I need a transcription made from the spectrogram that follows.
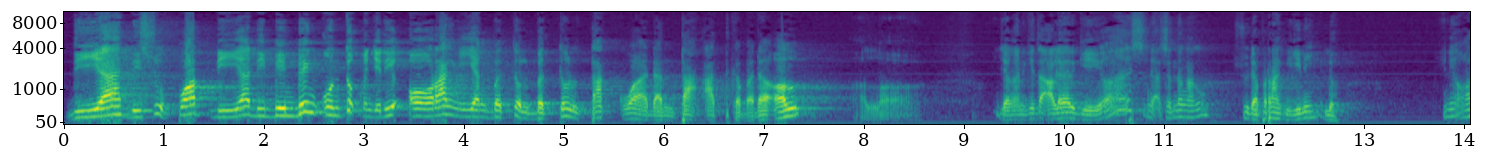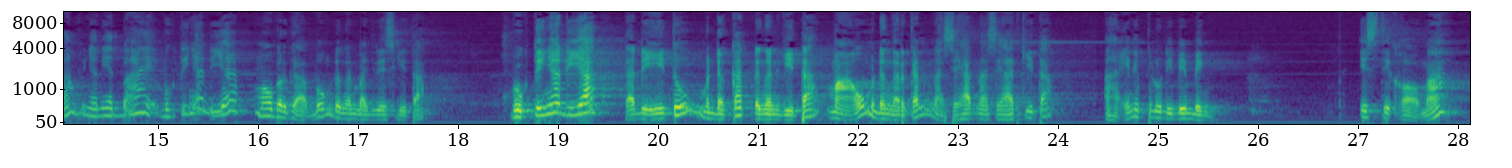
Dia disupport, dia dibimbing untuk menjadi orang yang betul-betul takwa dan taat kepada Allah. Jangan kita alergi, oh, nggak senang aku, sudah pernah begini, loh ini orang punya niat baik. Buktinya dia mau bergabung dengan majelis kita. Buktinya dia tadi itu mendekat dengan kita, mau mendengarkan nasihat-nasihat kita. Ah, ini perlu dibimbing. istiqomah,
